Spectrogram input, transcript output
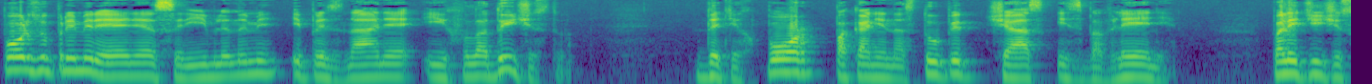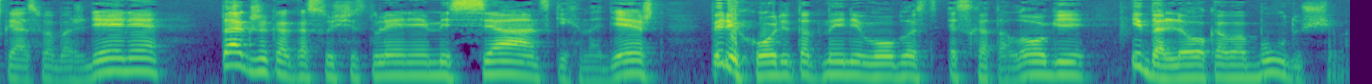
пользу примирения с римлянами и признания их владычества, до тех пор, пока не наступит час избавления. Политическое освобождение, так же как осуществление мессианских надежд, переходит отныне в область эсхатологии и далекого будущего.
